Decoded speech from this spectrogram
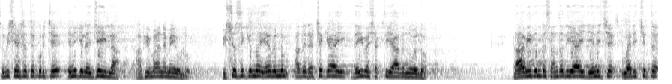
സുവിശേഷത്തെക്കുറിച്ച് എനിക്ക് ലജ്ജയില്ല. അഭിമാനമേ ഉള്ളൂ. വിശ്വസിക്കുന്ന ഏവനും അത് രക്ഷയ്ക്കായി ദൈവശക്തിയാകുന്നുവല്ലോ. ദാവീദിന്റെ സന്തതിയായി ജനിച്ച് മരിച്ചിട്ട്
